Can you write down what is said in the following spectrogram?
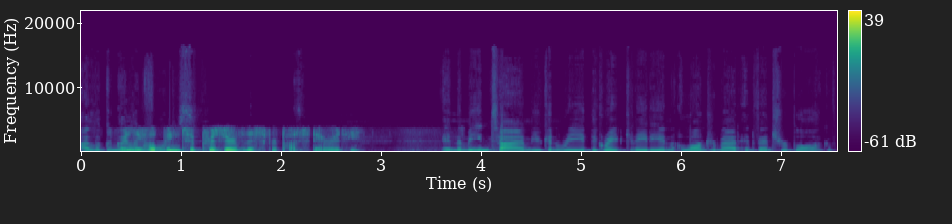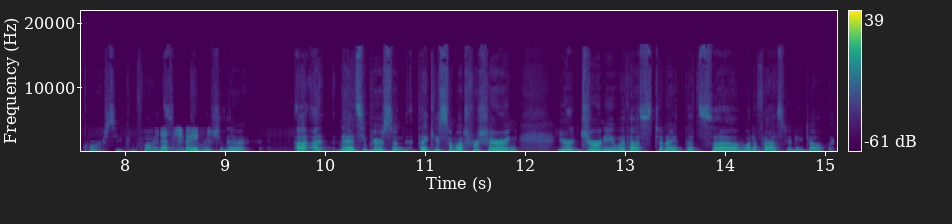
I look. I'm really look hoping to, to preserve this for posterity in the meantime, you can read the Great Canadian Laundromat Adventure blog. Of course, you can find That's some right. information there. Uh, uh, Nancy Pearson, thank you so much for sharing your journey with us tonight. That's uh, what a fascinating topic.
